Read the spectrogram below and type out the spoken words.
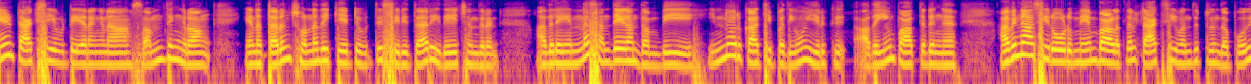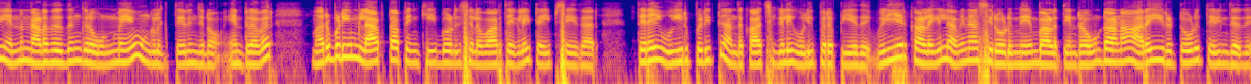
ஏன் டாக்ஸியை விட்டு இறங்கினா? சம்திங் ராங் என தருண் சொன்னதை கேட்டுவிட்டு சிரித்தார் இதயச்சந்திரன். அதில் என்ன சந்தேகம் தம்பி? இன்னொரு காட்சி பதிவும் இருக்குது அதையும் பார்த்துடுங்க. அவினாசி ரோடு மேம்பாலத்தில் டாக்ஸி வந்துட்டு இருந்த போது என்ன நடந்ததுங்கிற உண்மையும் உங்களுக்கு தெரிஞ்சிடும் என்றவர் மறுபடியும் லேப்டாப்பின் கீபோர்டு சில வார்த்தைகளை டைப் செய்தார். திரை உயிர் பிடித்து அந்த காட்சிகளை ஒளிபரப்பியது. விடியற்காலையில் அவினாசி ரோடு மேம்பாலத்தின் ரவுண்டானா அரை இருட்டோடு தெரிந்தது.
